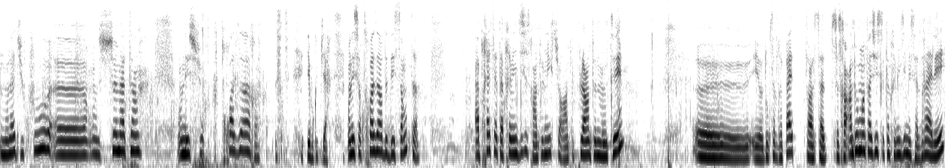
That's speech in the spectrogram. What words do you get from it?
Bon là du coup, euh, ce matin, on est sur 3 heures. Il y a beaucoup de pierres. On est sur 3 heures de descente. Après cet après-midi, ce sera un peu mixte, il y un peu plein, un peu de montée. Euh, et euh, donc ça devrait pas être. Enfin, ça, ça sera un peu moins facile cet après-midi, mais ça devrait aller.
